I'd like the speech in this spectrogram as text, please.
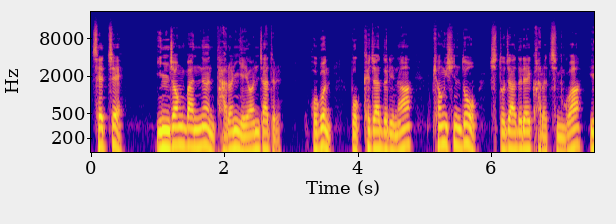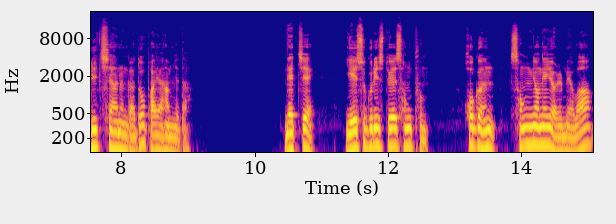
셋째, 인정받는 다른 예언자들 혹은 목회자들이나 평신도 지도자들의 가르침과 일치하는가도 봐야 합니다. 넷째, 예수 그리스도의 성품 혹은 성령의 열매와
